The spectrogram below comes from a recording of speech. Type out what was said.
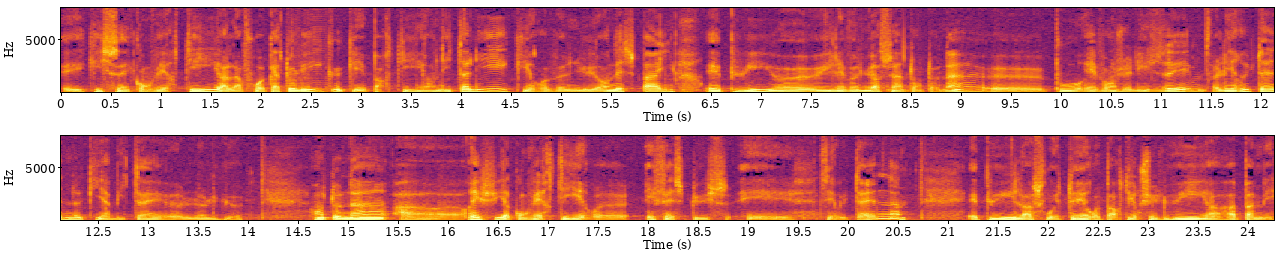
et qui s'est converti à la foi catholique, qui est parti en Italie, qui est revenu en Espagne, et puis euh, il est venu à Saint-Antonin euh, pour évangéliser les rutaines qui habitaient euh, le lieu. Antonin a réussi à convertir Héphaestus et ses rutaines, et puis il a souhaité repartir chez lui à, à Pamée.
